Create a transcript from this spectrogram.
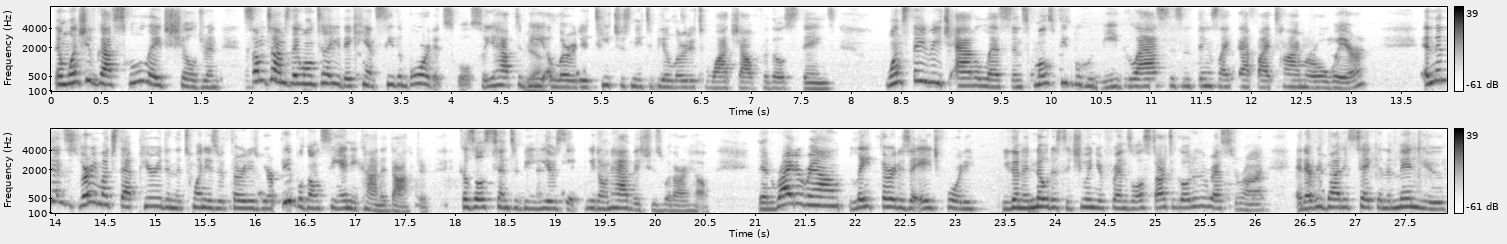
Then, once you've got school age children, sometimes they won't tell you they can't see the board at school. So, you have to be yeah. alerted. Teachers need to be alerted to watch out for those things. Once they reach adolescence, most people who need glasses and things like that by time are aware. And then there's very much that period in the 20s or 30s where people don't see any kind of doctor because those tend to be years that we don't have issues with our health. Then, right around late 30s or age 40, you're going to notice that you and your friends all start to go to the restaurant and everybody's taking the menu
